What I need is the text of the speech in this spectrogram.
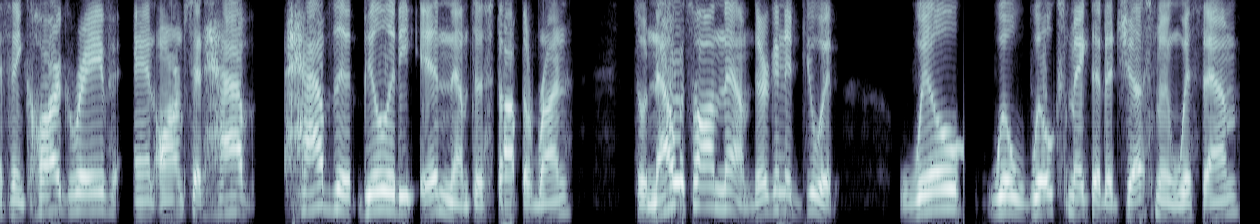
I think Hargrave and Armstead have have the ability in them to stop the run. So now it's on them. They're going to do it. Will Will Wilks make that adjustment with them?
